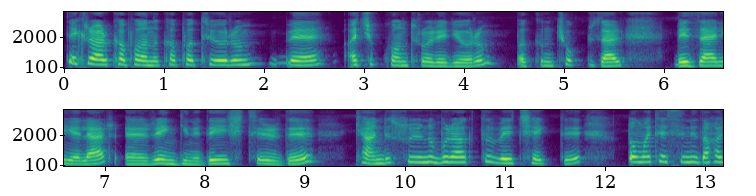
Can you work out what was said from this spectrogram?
Tekrar kapağını kapatıyorum ve açıp kontrol ediyorum. Bakın çok güzel bezelyeler e, rengini değiştirdi kendi suyunu bıraktı ve çekti. Domatesini daha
